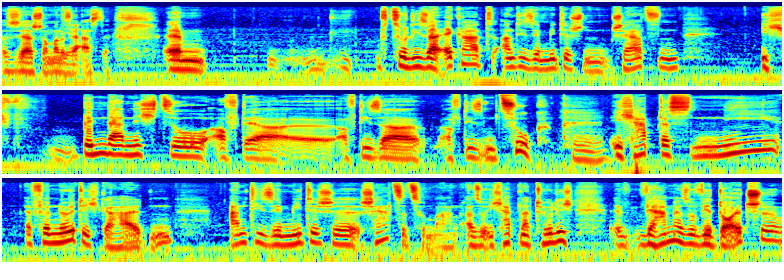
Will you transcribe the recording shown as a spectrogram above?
Das ist ja schon mal das ja. Erste. Ähm, zu Lisa Eckhardt, antisemitischen Scherzen, ich bin da nicht so auf, der, äh, auf, dieser, auf diesem Zug. Mhm. Ich habe das nie für nötig gehalten, antisemitische Scherze zu machen. Also ich habe natürlich, äh, wir haben ja so, wir Deutsche,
